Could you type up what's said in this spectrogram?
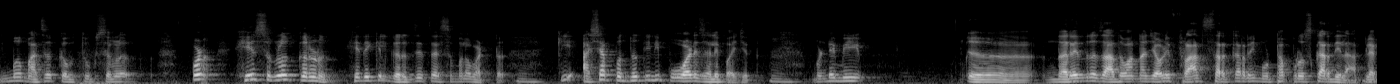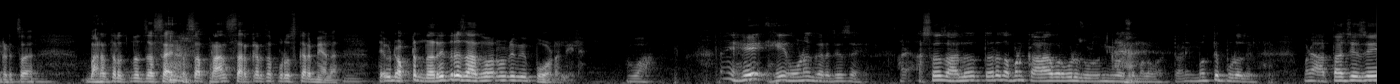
मग माझं कौतुक सगळं पण हे सगळं करणं हे देखील गरजेचं आहे असं मला वाटतं. की अशा पद्धतीने पोवाडे झाले पाहिजेत. म्हणजे मी नरेंद्र जाधवांना ज्यावेळी फ्रान्स सरकारने मोठा पुरस्कार दिला आपल्याकडचा भारतरत्न जसा आहे तसा फ्रान्स सरकारचा पुरस्कार मिळाला. त्यावेळी डॉक्टर नरेंद्र जाधवांवर मी पोवाडा लिहिला. वा. हे हे होणं गरजेचं आहे. आणि असं झालं तरच आपण काळाबरोबर जुळून घेऊ असं मला वाटतं. आणि मग ते पुढं जाईल. म्हणजे आताचे जे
